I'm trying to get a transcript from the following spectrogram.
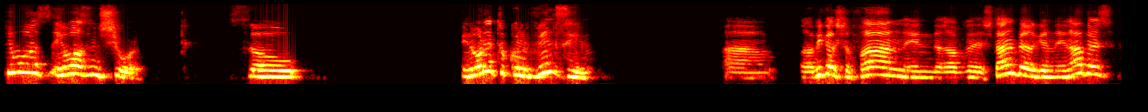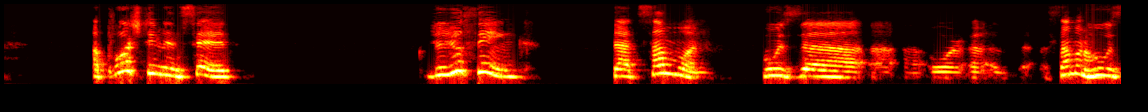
he was he wasn't sure. So, in order to convince him, uh, Yigal Shafran and Rav Steinberg and, and others approached him and said, "Do you think that someone who is uh, uh, or uh, someone who is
